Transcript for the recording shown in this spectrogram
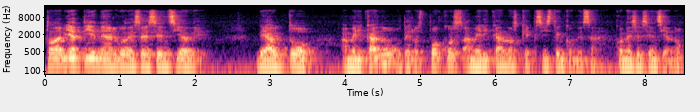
todavía tiene algo de esa esencia de, de auto americano o de los pocos americanos que existen con esa con esa esencia, ¿no?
